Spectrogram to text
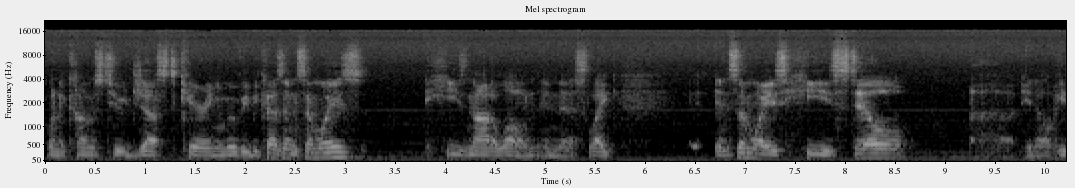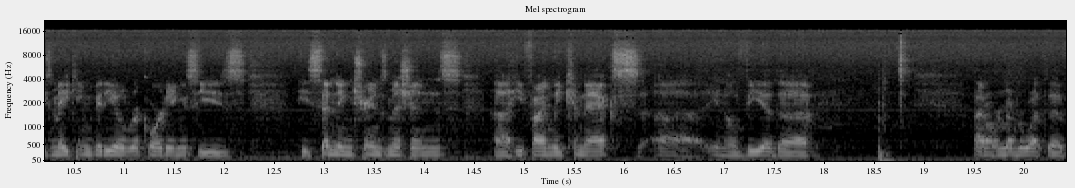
when it comes to just carrying a movie because, in some ways, he's not alone in this. Like, in some ways he's still uh, you know he's making video recordings he's he's sending transmissions uh, he finally connects uh, you know via the I don't remember what the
